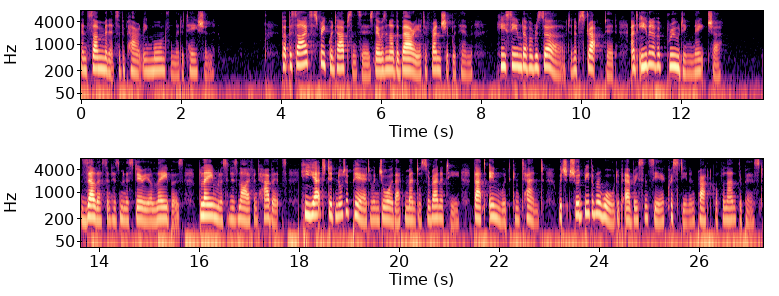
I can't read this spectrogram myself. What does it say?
and some minutes of apparently mournful meditation. But besides his frequent absences, there was another barrier to friendship with him: he seemed of a reserved, an abstracted, and even of a brooding nature. Zealous in his ministerial labours, blameless in his life and habits, he yet did not appear to enjoy that mental serenity, that inward content, which should be the reward of every sincere Christian and practical philanthropist.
